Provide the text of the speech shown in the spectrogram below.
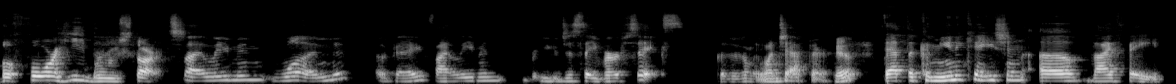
before Hebrew starts. Philemon one. Okay, Philemon. You could just say verse six because there's only one chapter. Yep. That the communication of thy faith,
